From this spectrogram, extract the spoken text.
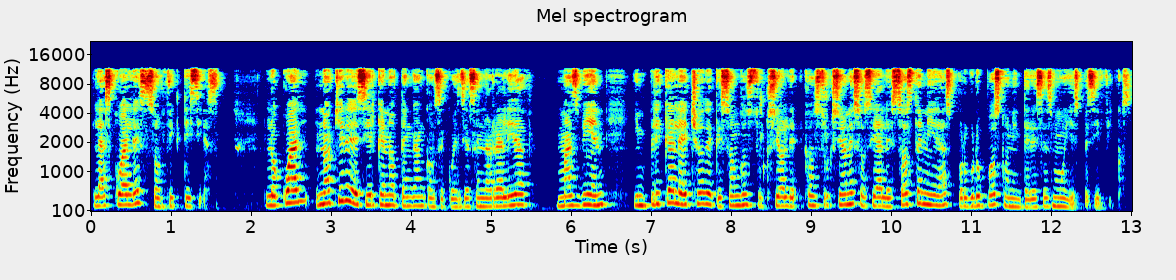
las cuales son ficticias, lo cual no quiere decir que no tengan consecuencias en la realidad. Más bien, implica el hecho de que son construcciones sociales sostenidas por grupos con intereses muy específicos.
